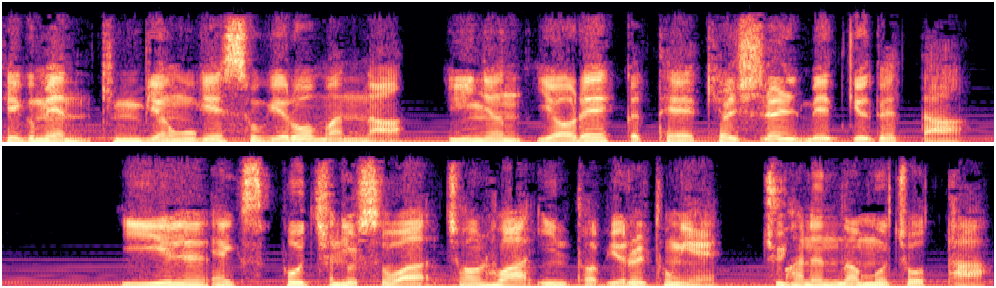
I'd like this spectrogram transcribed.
개그맨 김병욱의 소개로 만나 2년 열애 끝에 결실을 맺게 됐다. 2일 엑스포츠 뉴스와 전화 인터뷰를 통해 주하는 너무 좋다.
